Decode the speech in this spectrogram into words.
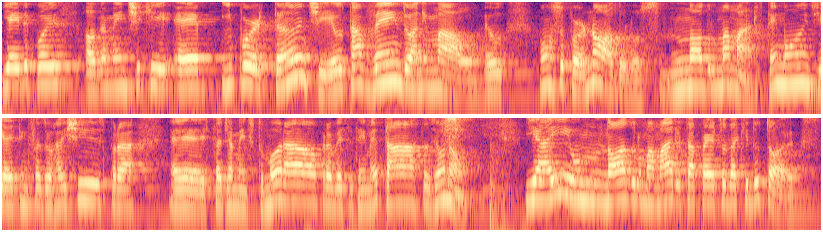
e aí depois, obviamente, que é importante eu estar vendo o animal. Eu, vamos supor, nódulos, nódulo mamário. Tem muito, e aí tem que fazer o raio-x para estadiamento tumoral, para ver se tem metástase ou não. E aí, o nódulo mamário está perto daqui do tórax.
